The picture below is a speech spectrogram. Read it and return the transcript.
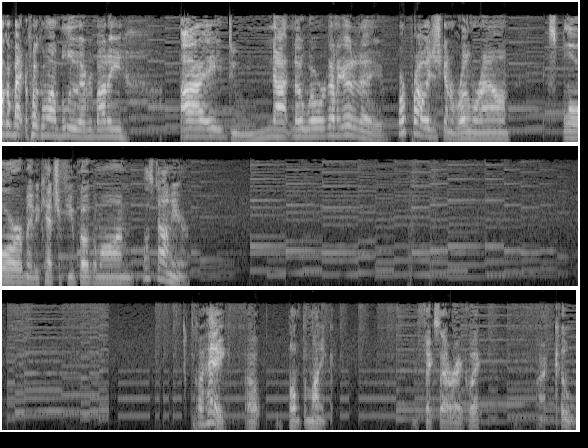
Welcome back to Pokemon Blue, everybody. I do not know where we're going to go today. We're probably just going to roam around, explore, maybe catch a few Pokemon. What's down here? Oh, hey. Oh, bump the mic. Fix that right quick. Alright, cool.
